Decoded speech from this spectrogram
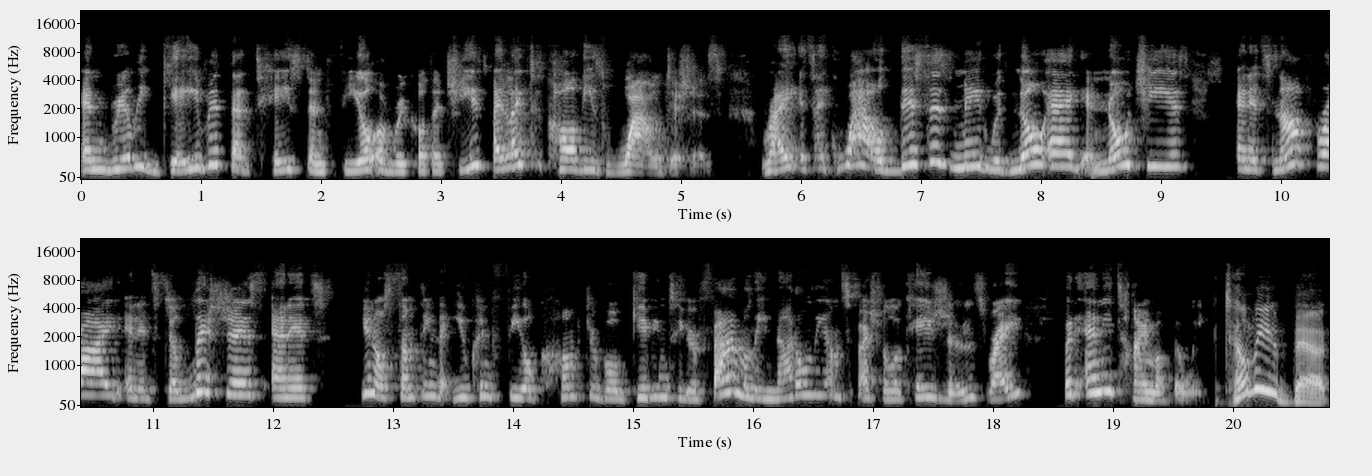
and really gave it that taste and feel of ricotta cheese. I like to call these wow dishes, right? It's like, wow, this is made with no egg and no cheese, and it's not fried, and it's delicious, and it's you know something that you can feel comfortable giving to your family not only on special occasions right but any time of the week Tell me about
